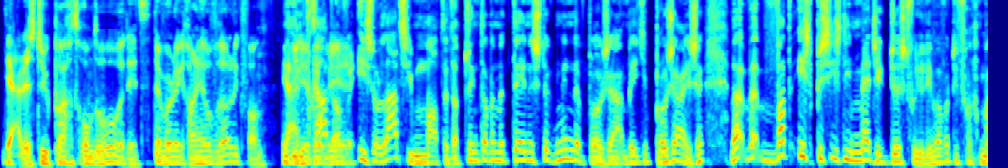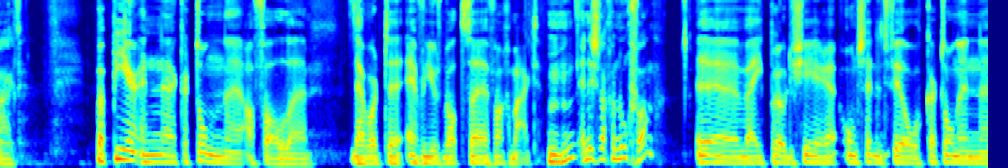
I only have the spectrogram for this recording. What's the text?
Ja, dat is natuurlijk prachtig om te horen dit. Daar word ik gewoon heel vrolijk van. Ja, het gaat weer- over isolatiematten. Dat klinkt dan meteen een stuk minder proza, een beetje prozaïs. Hè? Maar wa- wat is precies die Magic Dust voor jullie? Waar wordt die van gemaakt? Papier en eh, kartonafval, eh, daar wordt Everuse wat eh, van gemaakt. Mhm. En is er genoeg van? Eh, wij produceren ontzettend veel karton- en eh,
